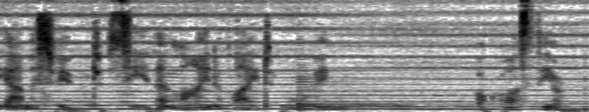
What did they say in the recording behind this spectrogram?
the atmosphere to see that line of light moving across the earth.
